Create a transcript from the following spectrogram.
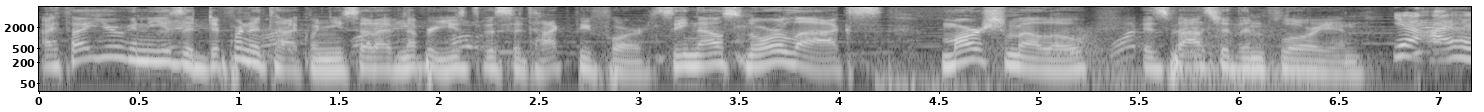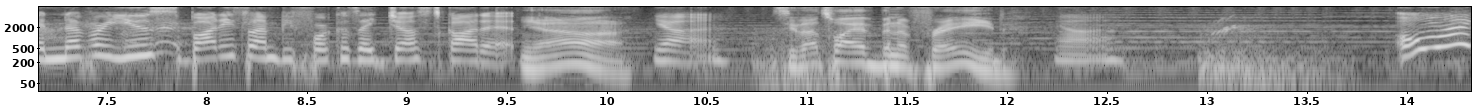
I thought you were going to use a different attack when you said I've never used this attack before. See, now Snorlax, Marshmallow, is faster than Florian. Yeah, I had never used body slam before because I just got it. Yeah. Yeah, See, that's why I've been afraid. yeah. Oh my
